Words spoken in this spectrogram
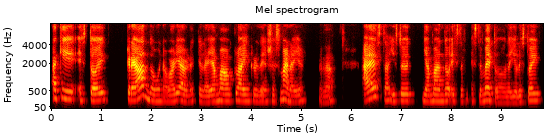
Aquí estoy creando una variable que la he llamado Client Credentials Manager, ¿verdad? A esta yo estoy llamando este, este método donde yo le estoy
